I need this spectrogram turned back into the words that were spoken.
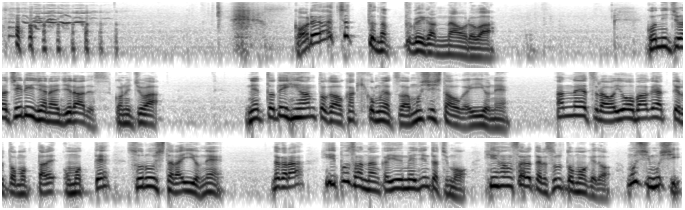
これはちょっと納得いかんな俺は。こんにちはチェリーじゃないジラーです。こんにちは。ネットで批判とかを書き込むやつは無視した方がいいよね。あんなやつらはヨーバーがやってると思ったら思ってスルーしたらいいよね。だからヒープーさんなんか有名人たちも批判されたりすると思うけど無視無視。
